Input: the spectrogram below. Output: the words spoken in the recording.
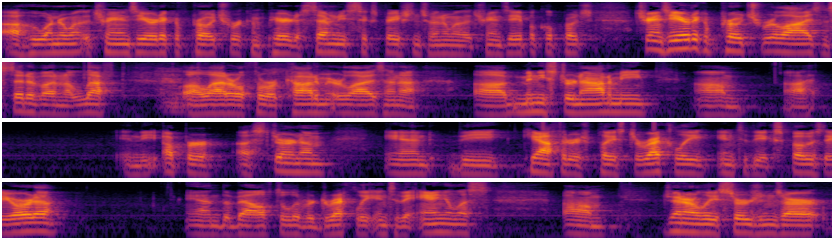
uh, who underwent the transaortic approach were compared to 76 patients who underwent the transapical approach. Transaortic approach relies, instead of on a left uh, lateral thoracotomy, it relies on a uh, mini sternotomy um, uh, in the upper uh, sternum, and the catheter is placed directly into the exposed aorta, and the valve delivered directly into the annulus. Um, generally, surgeons are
